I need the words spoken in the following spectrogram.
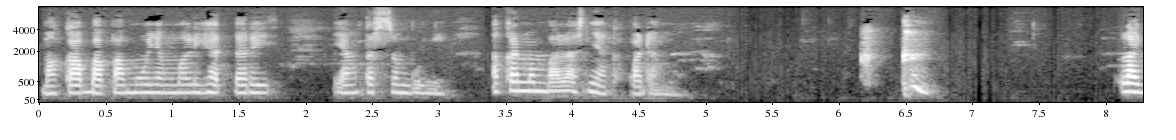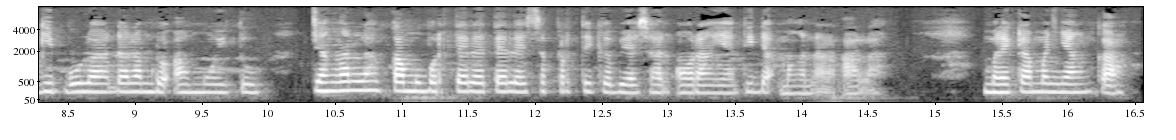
Maka Bapamu yang melihat dari yang tersembunyi akan membalasnya kepadamu. Lagi pula dalam doamu itu, janganlah kamu bertele-tele seperti kebiasaan orang yang tidak mengenal Allah. Mereka menyangka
